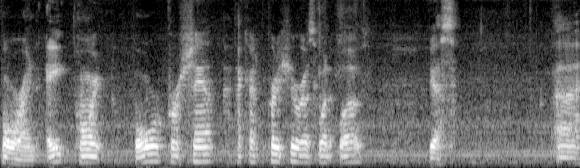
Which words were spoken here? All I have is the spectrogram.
for an 8.4%, I think I'm pretty sure that's what it was. Yes. Uh,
